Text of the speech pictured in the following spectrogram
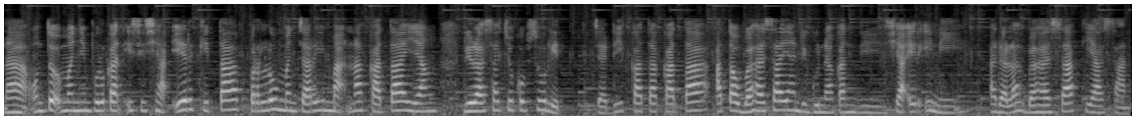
Nah, untuk menyimpulkan isi syair, kita perlu mencari makna kata yang dirasa cukup sulit. Jadi, kata-kata atau bahasa yang digunakan di syair ini adalah bahasa kiasan.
